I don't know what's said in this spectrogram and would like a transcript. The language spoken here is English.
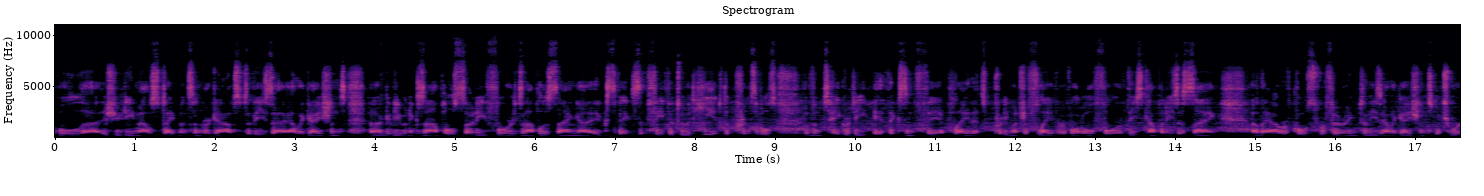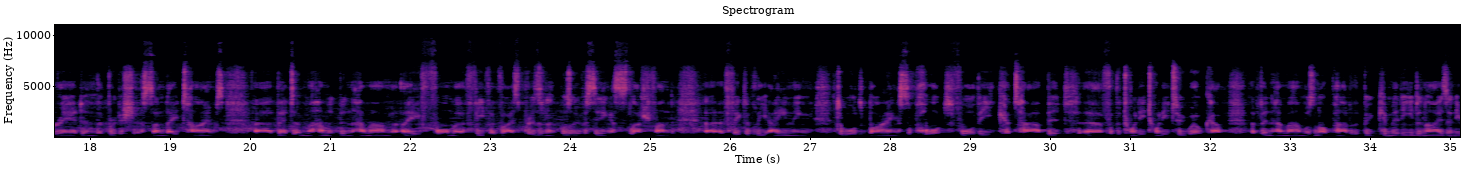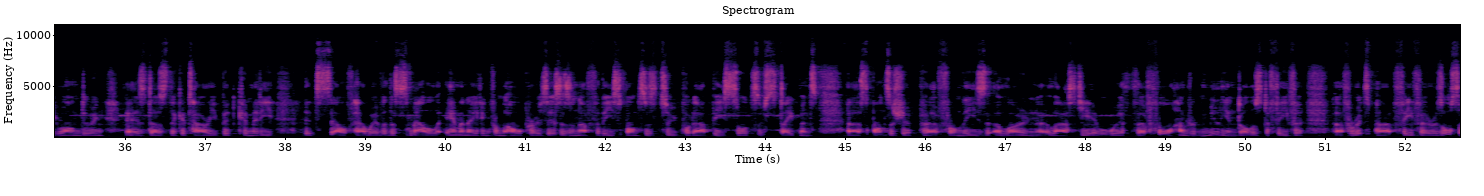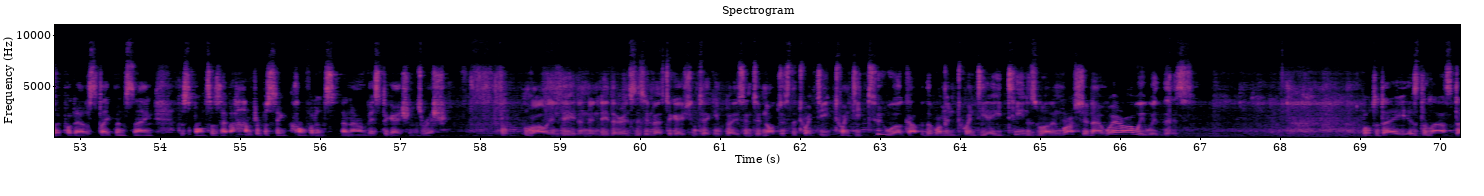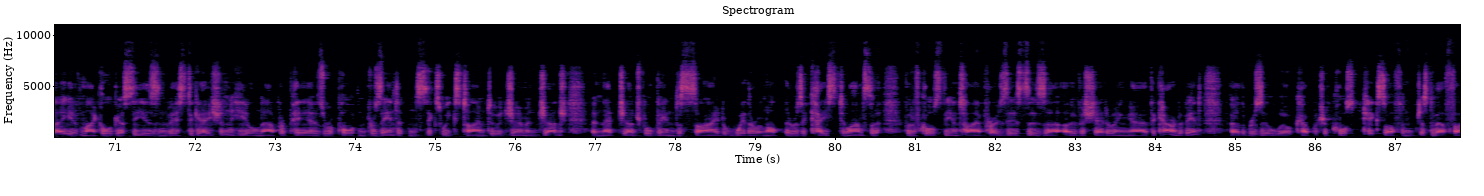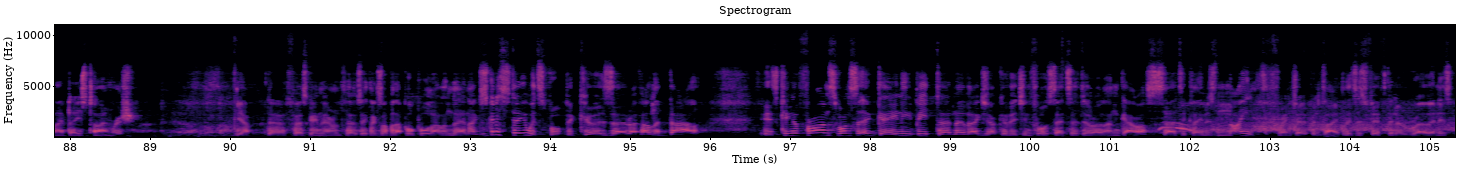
have all uh, issued email statements in regards to these uh, allegations. Uh, I'll give you an example. Sony, for example, is saying uh, expects FIFA to adhere to the principles of integrity, ethics, and fair play. That's pretty much a flavour of what all four of these companies are saying. Uh, they are, of course, referring to these allegations which were aired in the British Sunday Times uh, that Mohammed bin Hammam, a former FIFA vice president, was overseeing a slush fund effectively aiming towards buying support for the Qatar bid uh, for the 2022 World Cup. Uh, Bin Hammam was not part of the bid committee, denies any wrongdoing, as does the Qatari bid committee itself. However, the smell emanating from the whole process is enough for these sponsors to put out these sorts of statements. Uh, sponsorship uh, from these alone uh, last year were worth uh, $400 million to FIFA. for its part, FIFA has also put out a statement saying the sponsors have 100% confidence in our investigations, Rish. Well, indeed, and indeed there is this investigation taking place into not just the 2022 World Cup, but the one in 2018 as well in Russia. Now, where are we with this? Well, today is the last day of Michael Garcia's investigation. He'll now prepare his report and present it in six weeks' time to a German judge, and that judge will then decide whether or not there is a case to answer. But of course, the entire process is uh, overshadowing uh, the current event, uh, the Brazil World Cup, which of course kicks off in just about five days' time, Rish. Yep, the first game there on Thursday. Thanks a lot for that, Paul. Paul Allen there. And I'm just going to stay with sport because uh, Rafael Nadal is King of France once again. He beat uh, Novak Djokovic in four sets at Roland Garros uh, to claim his ninth French Open title. This is fifth in a row and his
